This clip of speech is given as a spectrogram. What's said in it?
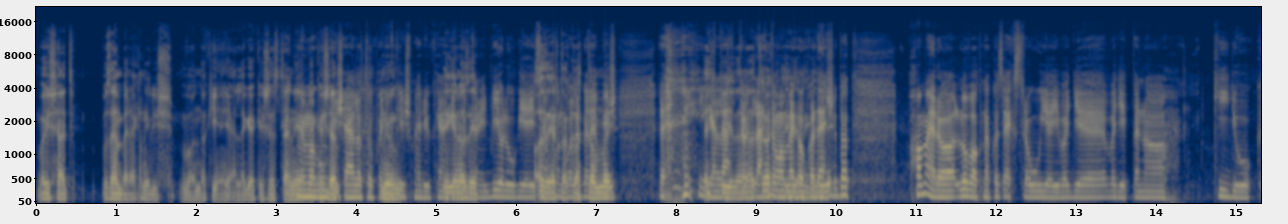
vagyis hát az embereknél is vannak ilyen jellegek, és aztán hát. Mi magunk is állatok vagyunk, mi, ismerjük el igen, azért, egy biológiai azért akartam meg igen, láttam, láttam a megakadásodat. Ha már a lovaknak az extra ujjai, vagy, vagy éppen a kígyók,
